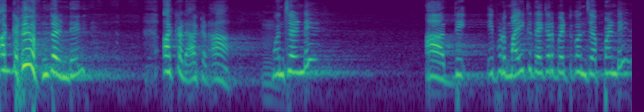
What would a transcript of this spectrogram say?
అక్కడే ఉందండి. అక్కడ అక్కడ. ముంచండి. అది. ఇప్పుడు మైక్ దగ్గర పెట్టుకొని చెప్పండి.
